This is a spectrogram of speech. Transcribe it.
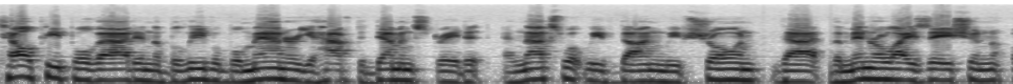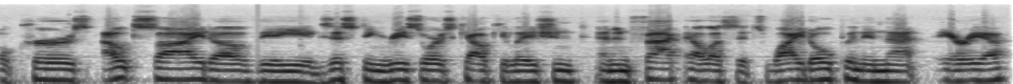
tell people that in a believable manner, you have to demonstrate it. And that's what we've done. We've shown that the mineralization occurs outside of the existing resource calculation. And in fact, Ellis, it's wide open in that area.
